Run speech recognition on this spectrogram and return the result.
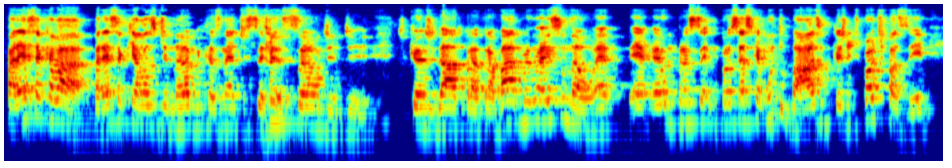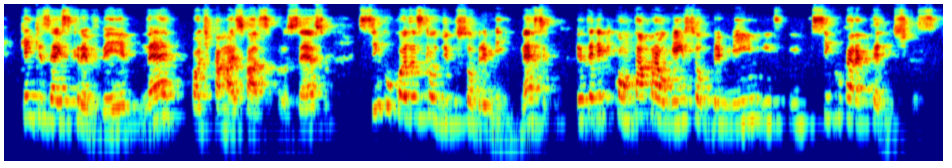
Parece, aquela, parece aquelas dinâmicas né, de seleção de, de, de candidato para trabalho, mas não é isso, não. É, é, é um, processo, um processo que é muito básico, que a gente pode fazer quem quiser escrever, né, pode ficar mais fácil o processo. Cinco coisas que eu digo sobre mim, né? Eu teria que contar para alguém sobre mim em, cinco características.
